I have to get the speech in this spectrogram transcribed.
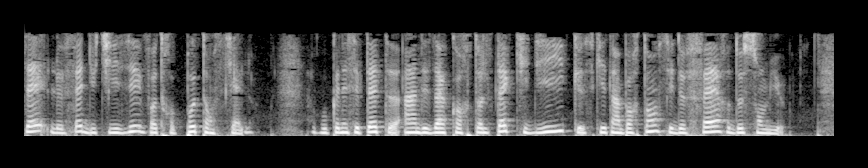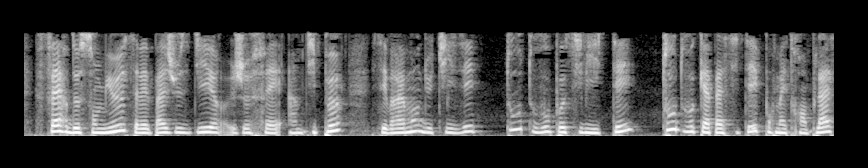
c'est le fait d'utiliser votre potentiel. Vous connaissez peut-être un des accords Toltec qui dit que ce qui est important, c'est de faire de son mieux. Faire de son mieux, ça ne veut pas juste dire je fais un petit peu, c'est vraiment d'utiliser toutes vos possibilités, toutes vos capacités pour mettre en place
